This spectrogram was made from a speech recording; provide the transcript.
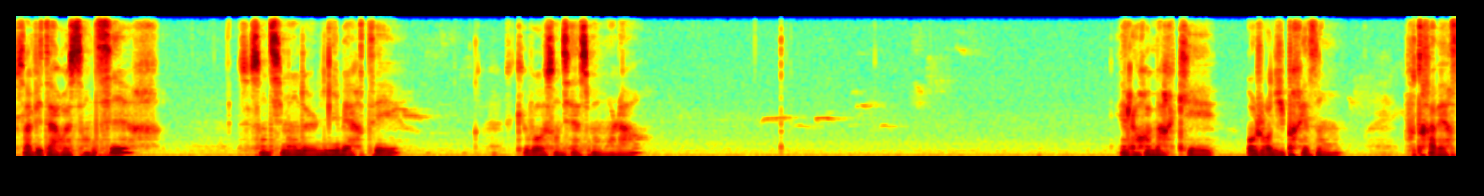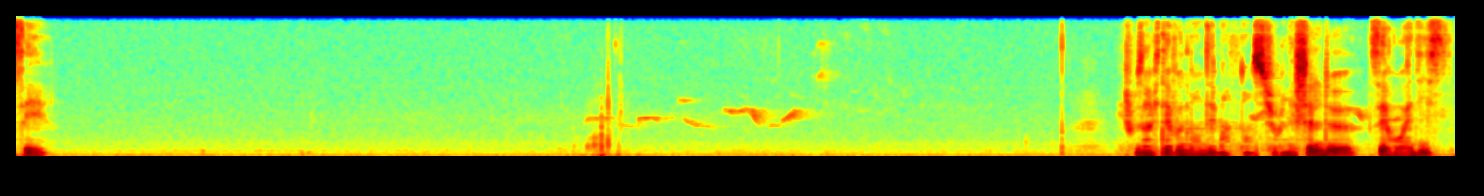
Je vous invite à ressentir ce sentiment de liberté que vous ressentiez à ce moment-là. Et à le remarquer aujourd'hui présent, vous traversez. Je vous invite à vous demander maintenant sur une échelle de 0 à 10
